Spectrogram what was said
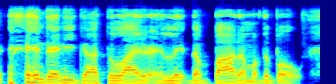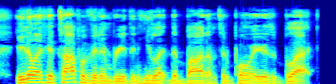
and then he got the lighter and lit the bottom of the bowl. He didn't like the top of it and breathe and he lit the bottom to the point where it was black.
